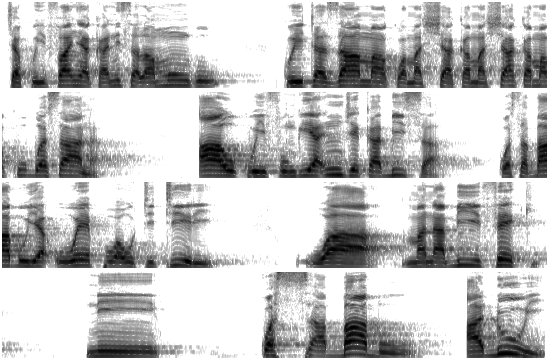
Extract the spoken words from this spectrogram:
cha kuifanya kanisa la Mungu kuitazama kwa mashaka mashaka makubwa sana, au kuifungia nje kabisa kwa sababu ya uwepo wa utitiri wa manabii feki. Ni kwa sababu adui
